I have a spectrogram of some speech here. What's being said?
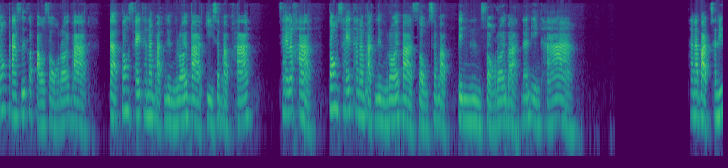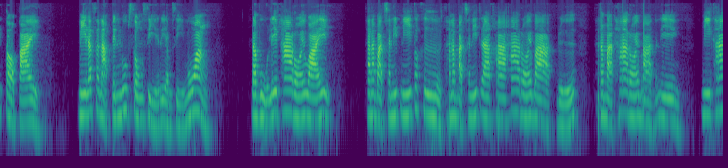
ต้องการซื้อกระเป๋า 200 บาท จะต้องใช้ธนบัตร 100 บาทกี่ฉบับคะ ใช่แล้วค่ะ ต้องใช้ธนบัตร 100 บาท 2 ฉบับ เป็นเงิน 200 บาทนั่นเองค่ะ ธนบัตรชนิดต่อไป มีลักษณะเป็นรูปทรงสี่เหลี่ยมสีม่วง ระบุเลข 500 ไว้ ธนบัตรชนิดนี้ก็คือ ธนบัตรชนิดราคา 500 บาท หรือธนบัตร 500 บาทนั่นเอง มีค่า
